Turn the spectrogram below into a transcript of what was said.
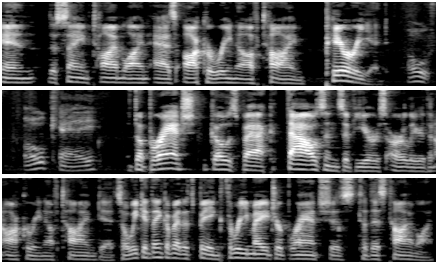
in the same timeline as Ocarina of Time, period. Oh, okay. The branch goes back thousands of years earlier than Ocarina of Time did. So we can think of it as being three major branches to this timeline.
